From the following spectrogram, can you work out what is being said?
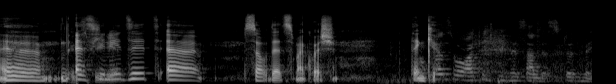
uh, as he needs it? Uh, so that's my question. Thank you. First of all, I think you misunderstood me.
